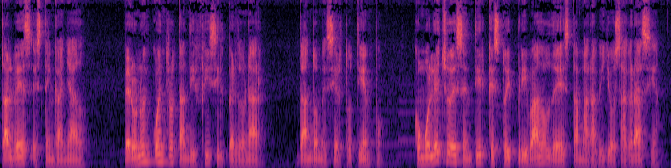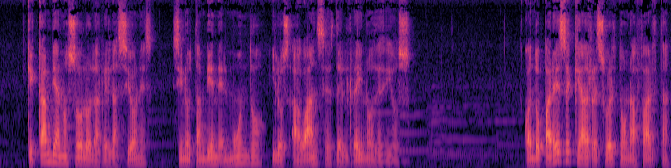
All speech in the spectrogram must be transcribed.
Tal vez esté engañado, pero no encuentro tan difícil perdonar, dándome cierto tiempo, como el hecho de sentir que estoy privado de esta maravillosa gracia, que cambia no solo las relaciones, sino también el mundo y los avances del reino de Dios. Cuando parece que has resuelto una falta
